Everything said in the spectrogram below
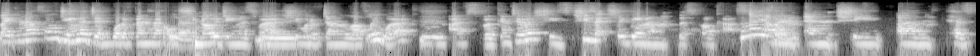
Like nothing Gina did would have been her fault. Yeah. She know Gina's work. Mm. She would have done lovely work. Mm. I've spoken to her. She's she's actually been on this podcast. Amazing. Um, and she um has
